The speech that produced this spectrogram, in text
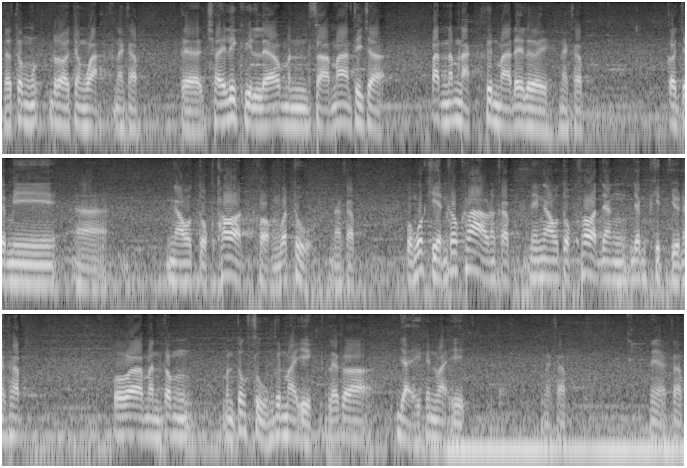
แล้วต้องรอจังหวะนะครับ แต่ใช้ลิควิดแล้วมันสามารถที่จะปั้นน้ำหนักขึ้นมาได้เลยนะครับ ก็จะมีเงาตกทอดของวัตถุนะครับ ผมก็เขียนคร่าวๆนะครับ ในเงาตกทอดยังยังผิดอยู่นะครับ เพราะว่ามันต้องมันต้องสูงขึ้นมาอีก แล้วก็ใหญ่ขึ้นมาอีกนะครับเนี่ยครับ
